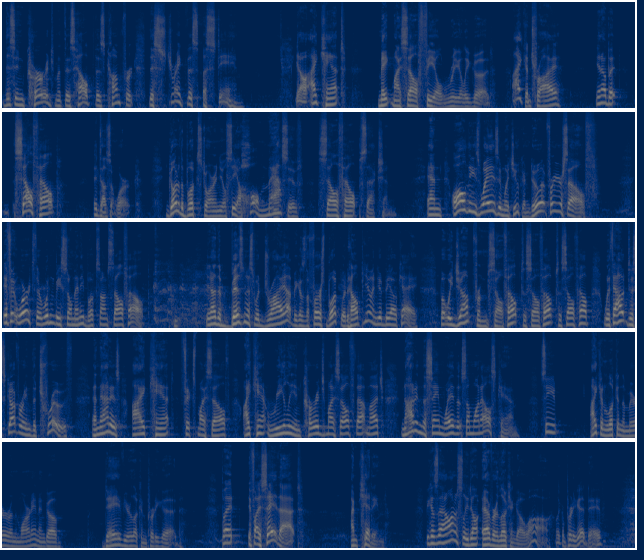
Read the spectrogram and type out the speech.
this encouragement, this help, this comfort, this strength, this esteem. You know, I can't make myself feel really good. I can try, you know, but self help, it doesn't work. Go to the bookstore and you'll see a whole massive self help section. And all these ways in which you can do it for yourself. If it worked, there wouldn't be so many books on self help. you know, the business would dry up because the first book would help you and you'd be okay. But we jump from self help to self help to self help without discovering the truth and that is, I can't fix myself. I can't really encourage myself that much, not in the same way that someone else can. See, I can look in the mirror in the morning and go, Dave, you're looking pretty good. But if I say that, I'm kidding. Because I honestly don't ever look and go, wow, looking pretty good, Dave.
